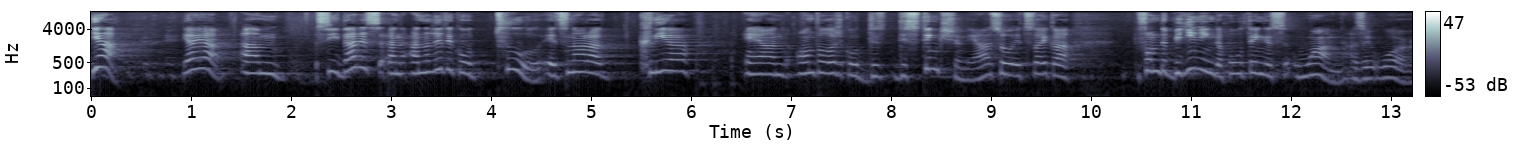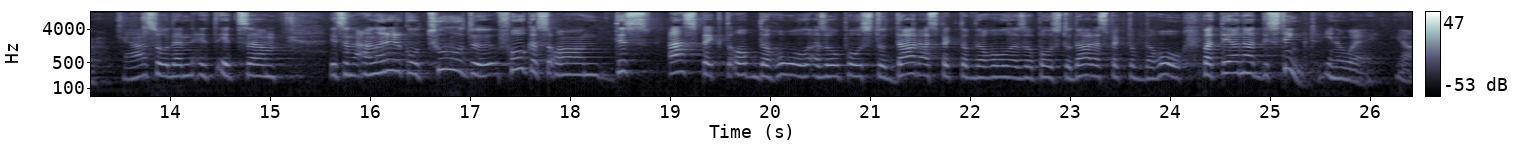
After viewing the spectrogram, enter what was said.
yeah yeah yeah. Um, see that is an analytical tool. It's not a clear and ontological dis- distinction yeah? So it's like a from the beginning the whole thing is one as it were yeah? So then it, it's um, it's an analytical tool to focus on this aspect of the whole as opposed to that aspect of the whole as opposed to that aspect of the whole. But they are not distinct in a way yeah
